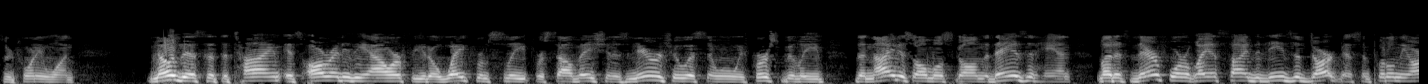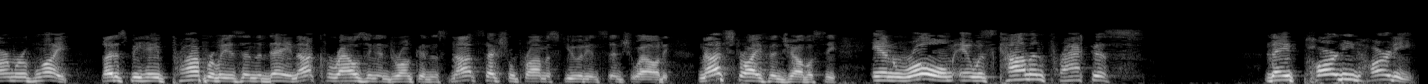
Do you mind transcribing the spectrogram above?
through 21, Know this, that the time, it's already the hour for you to awake from sleep, for salvation is nearer to us than when we first believed. The night is almost gone, the day is at hand. Let us therefore lay aside the deeds of darkness and put on the armor of light. Let us behave properly as in the day, not carousing and drunkenness, not sexual promiscuity and sensuality, not strife and jealousy. In Rome, it was common practice they partied hardy.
